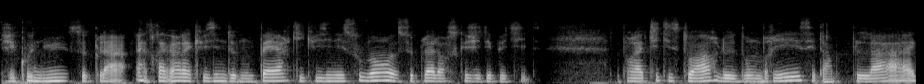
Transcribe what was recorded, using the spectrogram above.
J'ai connu ce plat à travers la cuisine de mon père qui cuisinait souvent euh, ce plat lorsque j'étais petite. Pour la petite histoire, le dombré, c'est un plat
